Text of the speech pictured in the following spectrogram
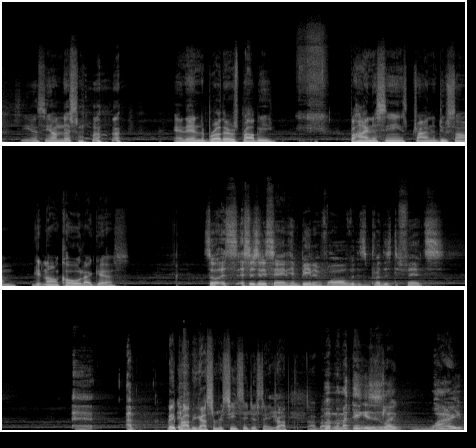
DNC on this one." and then the brothers probably behind the scenes trying to do something, getting on cold, I guess. So it's essentially saying him being involved with his brother's defense. Uh, I'm, They probably got some receipts they just ain't dropped about. but my thing is, is like, why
